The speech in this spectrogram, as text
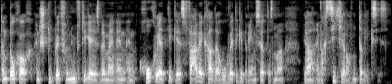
dann doch auch ein Stück weit vernünftiger ist, wenn man ein, ein hochwertiges Fahrwerk hat, eine hochwertige Bremse hat, dass man ja einfach sicherer unterwegs ist.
